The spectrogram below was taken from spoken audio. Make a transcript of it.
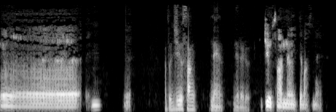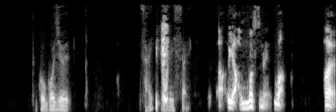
えー、あと13年出れる。13年いってますね。こう50歳 ?51 歳？あ、いや、ほんまっすね。うわ。はい。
